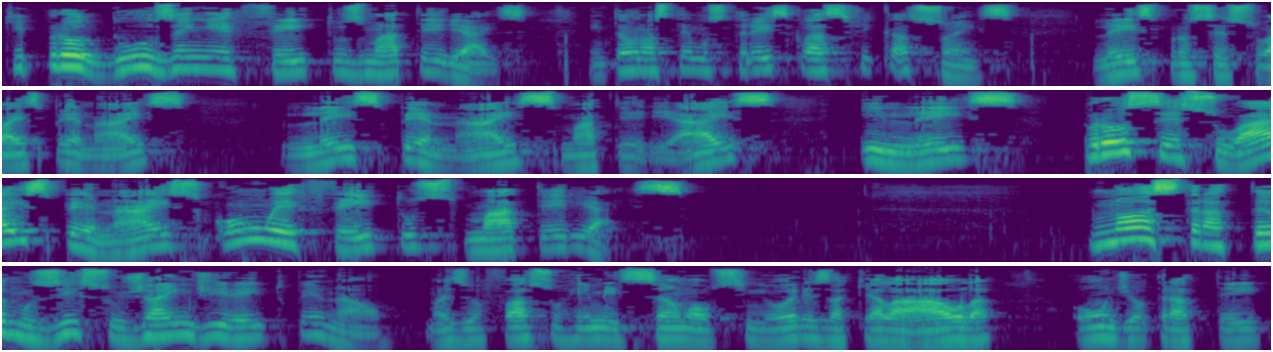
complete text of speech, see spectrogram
que produzem efeitos materiais. Então, nós temos três classificações: leis processuais penais, leis penais materiais e leis processuais penais com efeitos materiais. Nós tratamos isso já em direito penal, mas eu faço remissão aos senhores àquela aula onde eu tratei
